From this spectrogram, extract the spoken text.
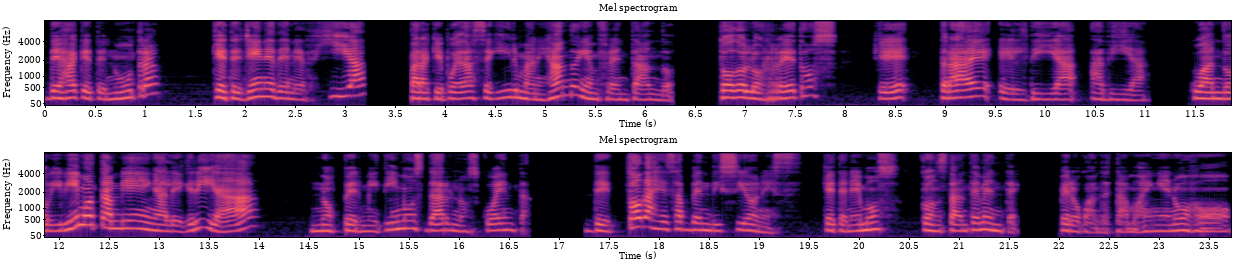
Deja que te nutra, que te llene de energía para que puedas seguir manejando y enfrentando todos los retos que trae el día a día. Cuando vivimos también en alegría, nos permitimos darnos cuenta de todas esas bendiciones que tenemos constantemente. Pero cuando estamos en enojo,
